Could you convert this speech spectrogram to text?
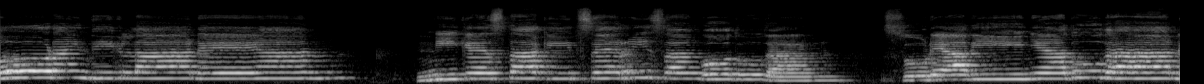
oraindik lanean. Nik ez dakit zer izango dudan, zure adina dudanean.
